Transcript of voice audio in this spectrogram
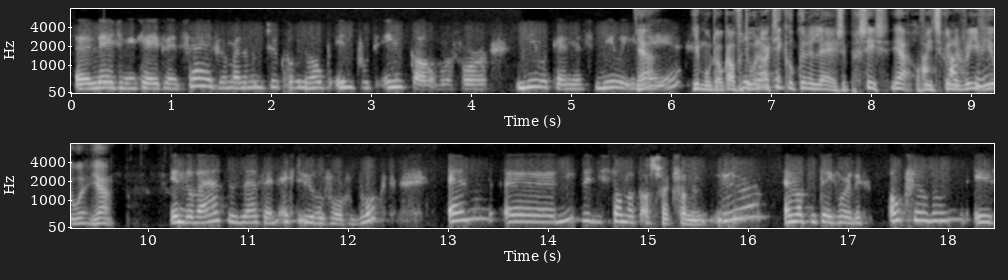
lezingen geven en schrijven. Maar er moet natuurlijk ook een hoop input inkomen voor nieuwe kennis, nieuwe ja. ideeën. Je moet ook af en toe Dus een artikel kunnen lezen, precies. Ja, of iets kunnen absoluut. reviewen. Ja, Inderdaad, dus daar zijn echt uren voor geblokt. En niet met die standaard afspraak van een uur. En wat we tegenwoordig ook veel doen, is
